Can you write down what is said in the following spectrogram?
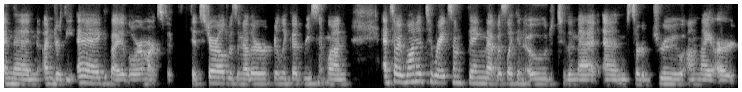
And then Under the Egg by Laura Marx Fitzgerald was another really good recent one. And so I wanted to write something that was like an ode to the Met and sort of drew on my art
